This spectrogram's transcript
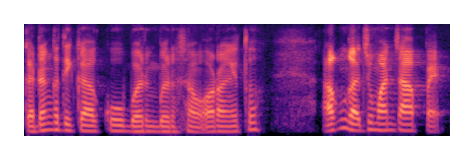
Kadang ketika aku bareng-bareng sama orang itu, aku nggak cuma capek,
